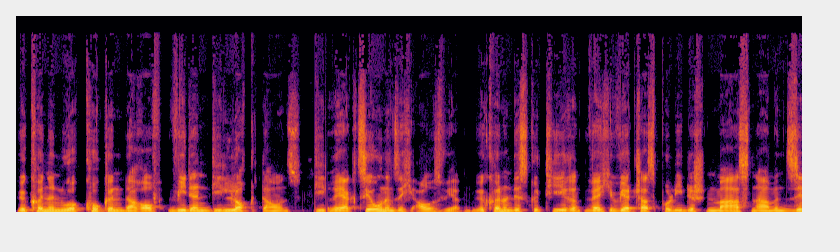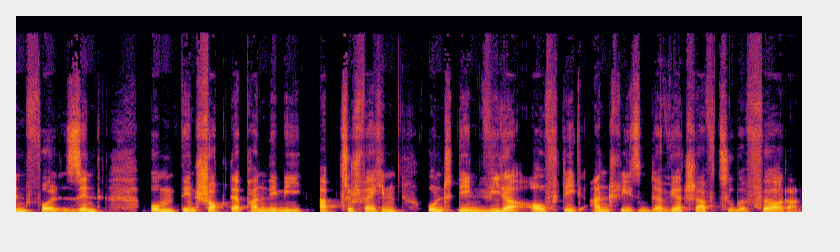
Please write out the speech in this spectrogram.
Wir können nur gucken darauf, wie denn die Lockdowns, die Reaktionen sich auswirken. Wir können diskutieren, welche wirtschaftspolitischen Maßnahmen sinnvoll sind, um den Schock der Pandemie abzuschwächen und den Wiederaufstieg anschließend der Wirtschaft zu befördern.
